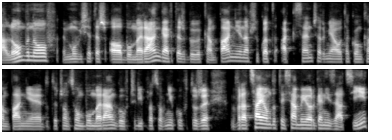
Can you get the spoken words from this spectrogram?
alumnów, mówi się też o bumerangach, też były kampanie, na przykład Accenture miało taką kampanię dotyczącą bumerangów, czyli pracowników, którzy wracają do tej samej organizacji.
